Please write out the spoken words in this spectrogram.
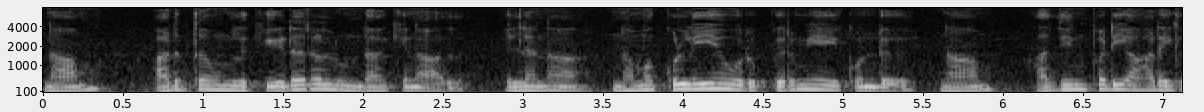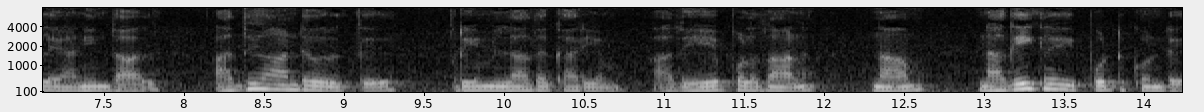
நாம் அடுத்தவங்களுக்கு இடரல் உண்டாக்கினால் இல்லைனா நமக்குள்ளேயே ஒரு பெருமையை கொண்டு நாம் அதின்படி ஆடைகளை அணிந்தால் அது ஆண்டவருக்கு பிரியமில்லாத காரியம். அதே போலதான் நாம் நகைகளை போட்டுக்கொண்டு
